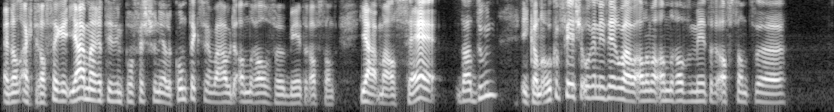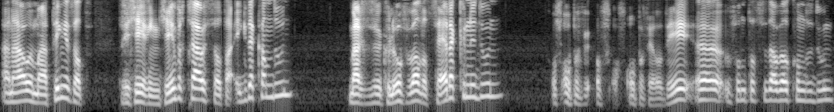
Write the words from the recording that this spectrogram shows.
En dan achteraf zeggen, ja, maar het is in professionele context en we houden anderhalve meter afstand. Ja, maar als zij dat doen, ik kan ook een feestje organiseren waar we allemaal anderhalve meter afstand eh aan houden. Maar het ding is dat de regering geen vertrouwen stelt dat ik dat kan doen, maar ze geloven wel dat zij dat kunnen doen. Of Open, of, of Open VLD uh, vond dat ze dat wel konden doen.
